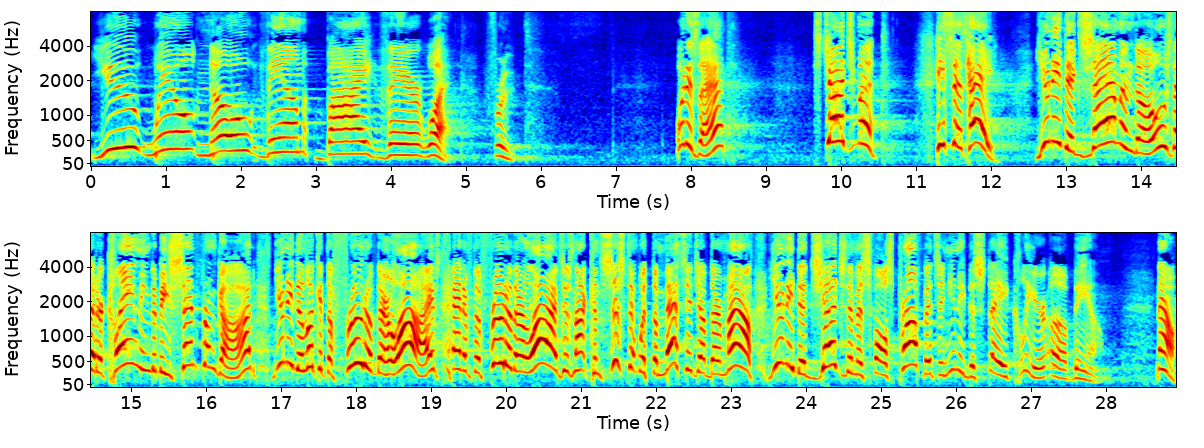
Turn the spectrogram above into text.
You will know them by their what? Fruit. What is that? It's judgment. He says, hey, you need to examine those that are claiming to be sent from God. You need to look at the fruit of their lives. And if the fruit of their lives is not consistent with the message of their mouth, you need to judge them as false prophets and you need to stay clear of them. Now,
